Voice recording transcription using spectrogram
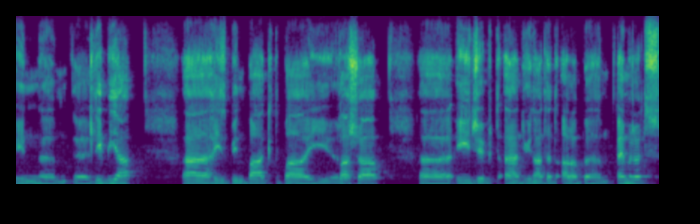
in um, uh, Libya. Uh, he's been backed by Russia, Egypt, and United Arab um, Emirates.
